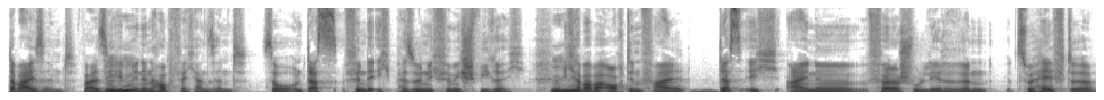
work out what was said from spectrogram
dabei sind, weil sie mhm. eben in den Hauptfächern sind. So, und das finde ich persönlich für mich schwierig. Mhm. Ich habe aber auch den Fall, dass ich eine Förderschullehrerin zur Hälfte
